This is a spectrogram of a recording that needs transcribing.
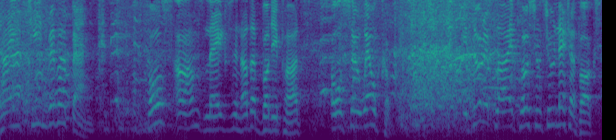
19 Riverbank. False arms, legs, and other body parts also welcome. If no reply, post them through letterbox.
